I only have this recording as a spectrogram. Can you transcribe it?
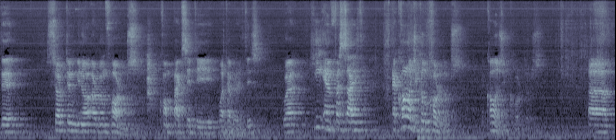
the certain, you know, urban forms, compact city, whatever it is, where he emphasized ecological corridors, ecological corridors. Uh,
